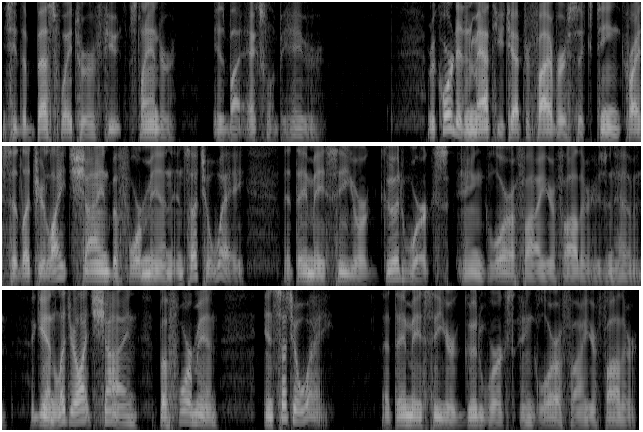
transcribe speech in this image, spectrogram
You see, the best way to refute slander is by excellent behavior. Recorded in Matthew chapter 5 verse 16, Christ said, "Let your light shine before men in such a way that they may see your good works and glorify your Father who's in heaven." Again, let your light shine before men in such a way that they may see your good works and glorify your Father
